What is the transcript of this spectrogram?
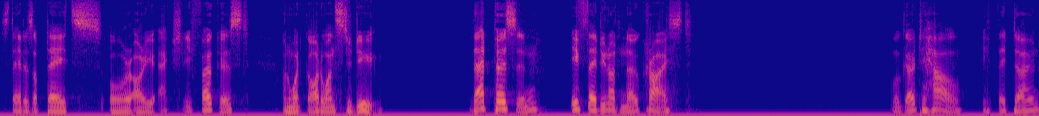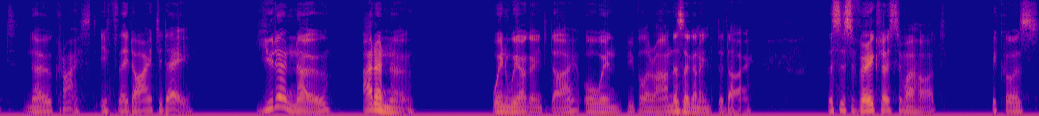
status updates or are you actually focused on what God wants to do? That person, if they do not know Christ, will go to hell if they don't know Christ, if they die today. You don't know, I don't know when we are going to die or when people around us are going to die. This is very close to my heart because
